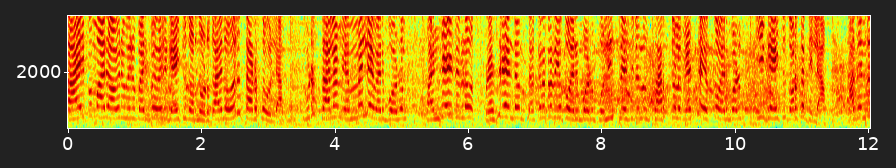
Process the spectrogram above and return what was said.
സായിപ്പന്മാരും അവർ ഒരു വരുമ്പോൾ ഒരു ഗേറ്റ് തുറന്നു കൊടുക്കുക അതിന് ഒരു തടസ്സവുമില്ല ഇവിടെ സ്ഥലം എം എൽ എ വരുമ്പോഴും പഞ്ചായത്തിൽ നിന്ന് പ്രസിഡന്റും സെക്രട്ടറിയൊക്കെ വരുമ്പോഴും പോലീസ് സ്റ്റേഷനിൽ നിന്ന് സർക്കിളും എസ് ഐ ഒക്കെ വരുമ്പോഴും ഈ ഗേറ്റ് തുറക്കത്തില്ല. അതെന്ത്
